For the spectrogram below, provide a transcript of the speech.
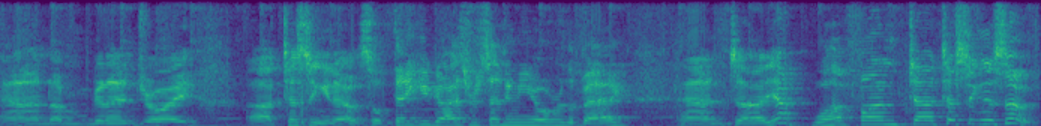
and I'm gonna enjoy uh, testing it out. So thank you guys for sending me over the bag, and uh, yeah, we'll have fun testing this out.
